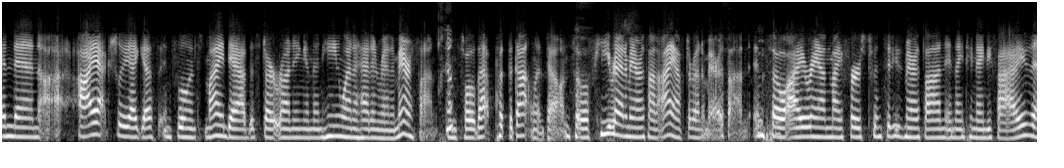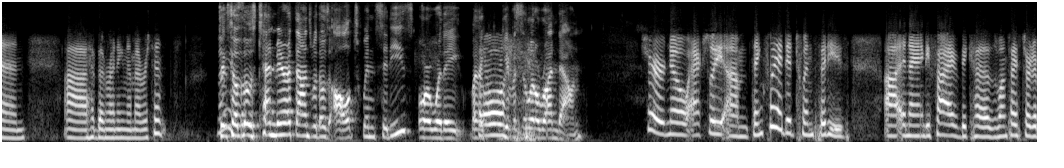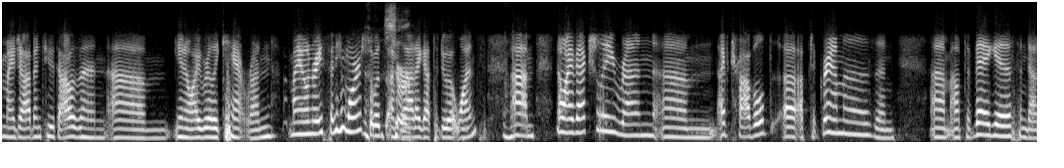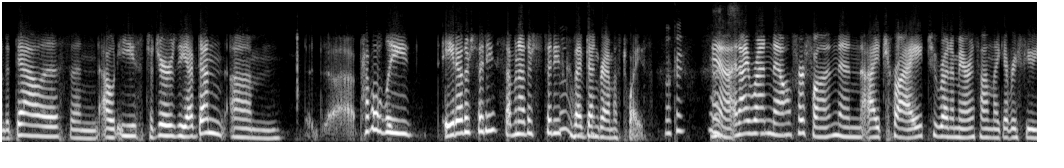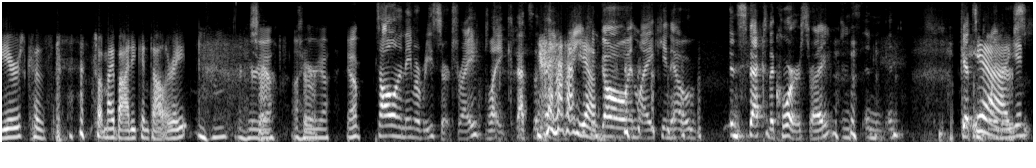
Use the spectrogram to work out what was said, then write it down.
And then I actually, I guess, influenced my dad to start running, and then he went ahead and ran a marathon. And so that put the gauntlet down. So if he ran a marathon, I have to run a marathon. And so I ran my first Twin Cities Marathon in 1995 and uh, have been running them ever since. Nice. So those 10 marathons, were those all Twin Cities, or were they, like, oh. give us a little rundown? Sure. No, actually, um, thankfully I did Twin Cities uh, in 95 because once I started my job in 2000, um, you know, I really can't run my own race anymore. So sure. I'm glad I got to do it once. Mm-hmm. Um, no, I've actually run, um, I've traveled uh, up to grandma's and um, out to Vegas and down to Dallas and out east to Jersey. I've done um, uh, probably eight other cities, seven other cities because oh, okay. I've done grandma's twice. Okay. Yeah, and I run now for fun, and I try to run a marathon like every few years because that's what my body can tolerate. Mm-hmm. I hear sure. you. I sure. hear you. Yep. It's all in the name of research, right? Like that's the thing. Right? You can go and like you know inspect the course, right? And, and, and get some yeah, pointers. You,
